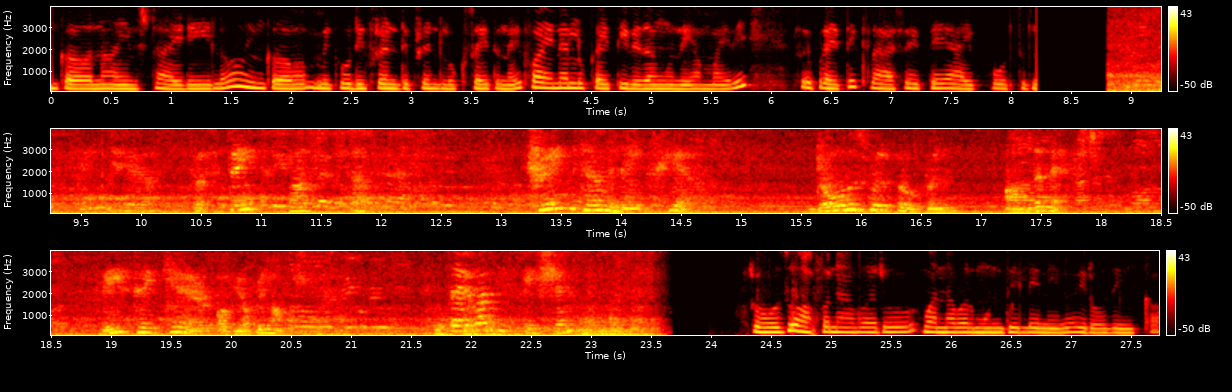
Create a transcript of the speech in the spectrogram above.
ఇంకా నా ఇన్స్టా ఐడిలో ఇంకా మీకు డిఫరెంట్ డిఫరెంట్ లుక్స్ అయితే ఉన్నాయి. ఫైనల్ లుక్ అయితే ఈ విధంగా ఉంది ఈ అమ్మాయిది. సో ఇప్పుడైతే క్లాస్ అయితే అయిపోతుంది. Train terminates here. Doors will open on the left. Please take care of your belongings. Tarvati station రోజు half an hour one hour ముందు వెళ్ళే నేను ఈరోజు ఇంకా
